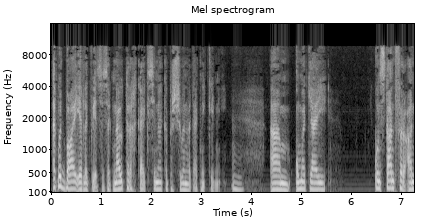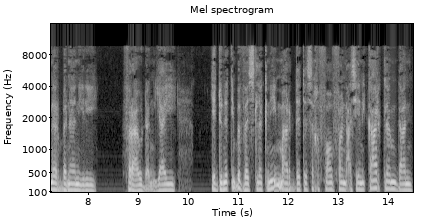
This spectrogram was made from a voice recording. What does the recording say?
ek moet baie eerlik wees, as ek nou terugkyk, sien ek 'n persoon wat ek nie ken nie. Mm. Um omdat jy konstant verander binne in hierdie verhouding. Jy jy doen dit nie bewuslik nie, maar dit is 'n geval van as jy in die kar klim dan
